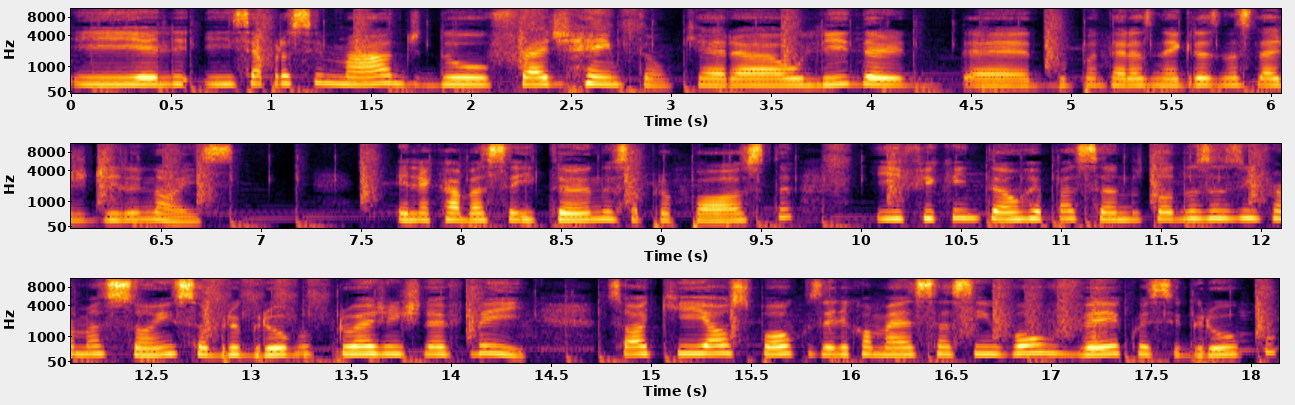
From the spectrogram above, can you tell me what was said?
e, ele, e se aproximar do Fred Hampton, que era o líder é, do Panteras Negras na cidade de Illinois. Ele acaba aceitando essa proposta e fica então repassando todas as informações sobre o grupo para o agente da FBI. Só que aos poucos ele começa a se envolver com esse grupo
